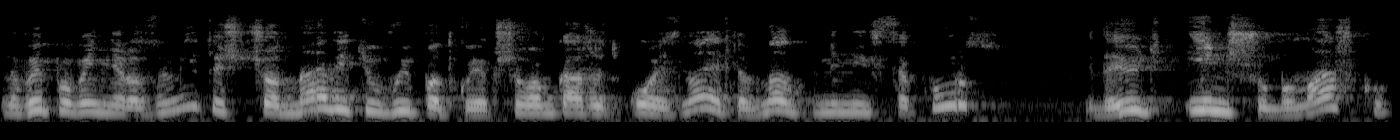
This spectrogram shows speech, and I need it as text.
ви повинні розуміти, що навіть у випадку, якщо вам кажуть, ой, знаєте, в нас змінився курс і дають іншу бумажку,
